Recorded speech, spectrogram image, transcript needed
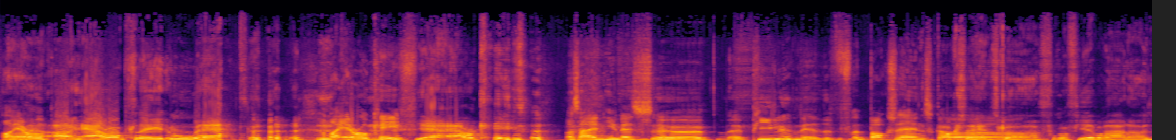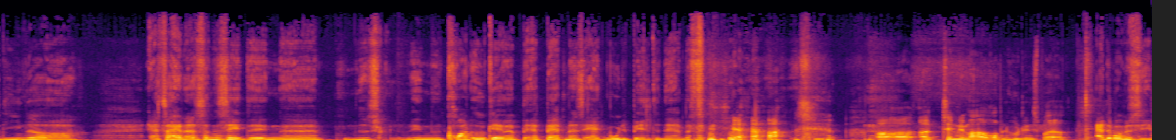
Og Arrow, Og Arrowplane, uha. og Arrow Cave. ja, Arrowcase. Og så er en hel masse øh, øh, pile med boksehandsker. Boksehandsker og fotografiapparater og ligner og... Altså, han er sådan set en, øh, en grøn udgave af- Batmans alt muligt bælte nærmest. og, og, og temmelig meget Robin Hood inspireret. ja, det må man sige.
